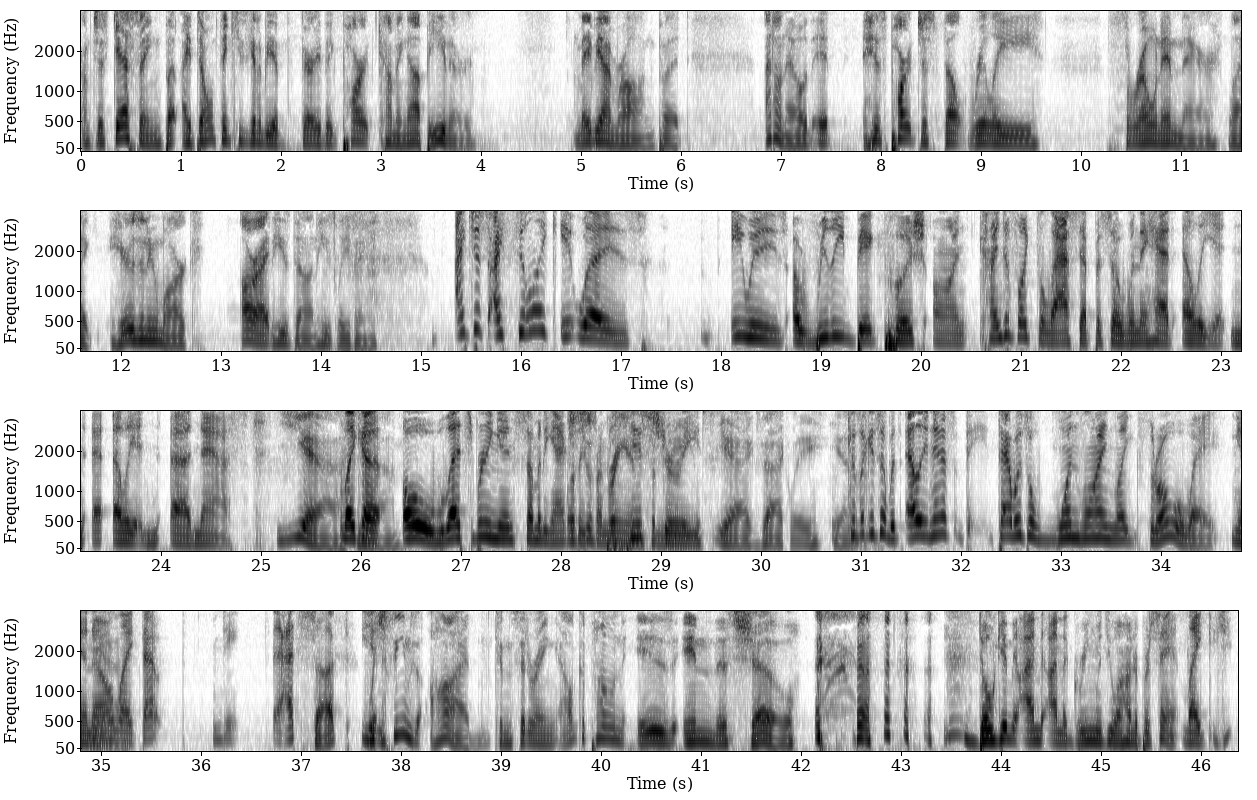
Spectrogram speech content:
I'm just guessing, but I don't think he's going to be a very big part coming up either. Maybe I'm wrong, but I don't know. It his part just felt really thrown in there. Like, here's a new mark. All right, he's done. He's leaving. I just I feel like it was it was a really big push on kind of like the last episode when they had Eliot Eliot uh, Ness. Yeah, like yeah. a oh let's bring in somebody actually from bring in some history. Yeah, exactly. Yeah, because like i said with eliot th- that was a one line like throwaway you know Yeah. like that that sucked which know? seems odd considering Al Capone is in this show. don't get me i'm i'm agreeing with you 100% like y-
